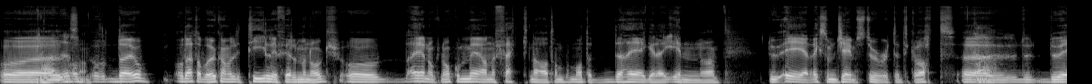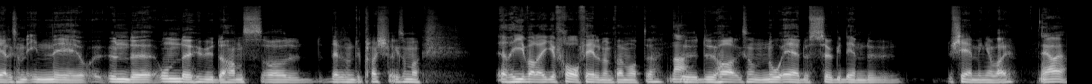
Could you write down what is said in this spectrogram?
Og, ja, det er og, og, det er jo, og dette bruker han veldig tidlig i filmen òg. Og det er nok noe med han effekten av at han på en måte drar deg inn. og Du er liksom James Stewart etter hvert. Uh, Ja. Du, du er liksom inni under, under hudet hans, og det er liksom, du klarer ikke liksom å rive deg ifra filmen, på en måte. Du, du har liksom, Nå er du sugd inn. Du, du kommer ingen vei. Ja, ja.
